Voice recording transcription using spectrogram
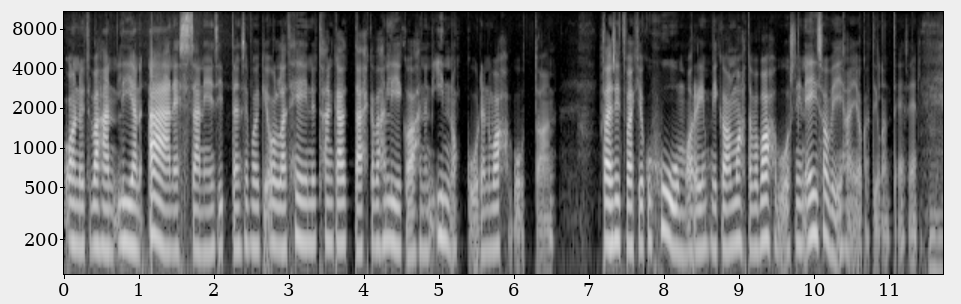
on nyt vähän liian äänessä, niin sitten se voikin olla, että hei, nyt hän käyttää ehkä vähän liikaa hänen innokkuuden vahvuuttaan. Tai sitten vaikka joku huumori, mikä on mahtava vahvuus, niin ei sovi ihan joka tilanteeseen. Mm-hmm.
